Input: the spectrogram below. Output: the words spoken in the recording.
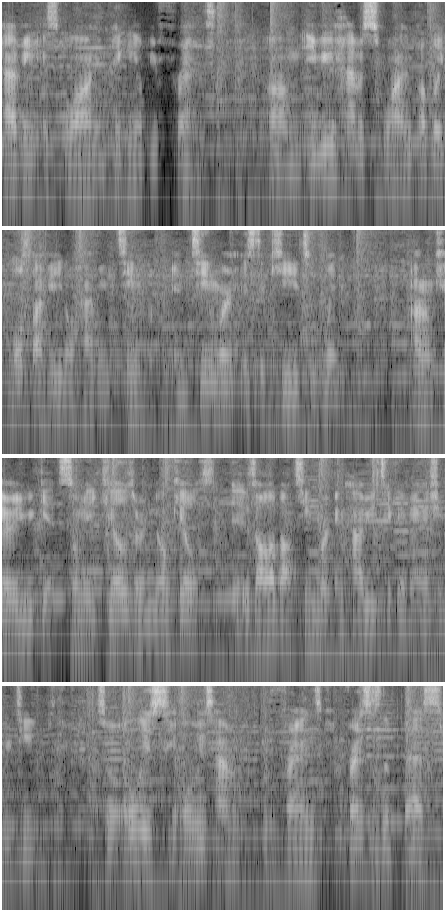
having a squad and picking up your friends. Um, if you have a squad in public, most likely you don't have any teamwork, and teamwork is the key to winning. I don't care if you get so many kills or no kills, it is all about teamwork and how you take advantage of your teams. So always, always have your friends. Friends is the best,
